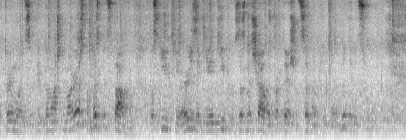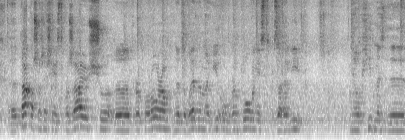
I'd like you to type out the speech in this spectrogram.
утримується під домашнім арештом безпідставно, оскільки ризики, які б зазначали про те, що це необхідно робити, відсутні. Е, Також ваша честь вважаю, що прокурорам не доведено і обґрунтованість взагалі необхідність е,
